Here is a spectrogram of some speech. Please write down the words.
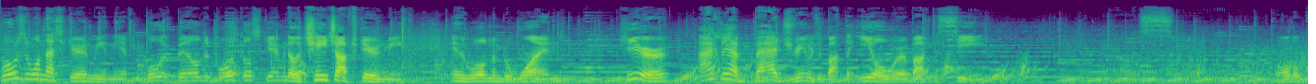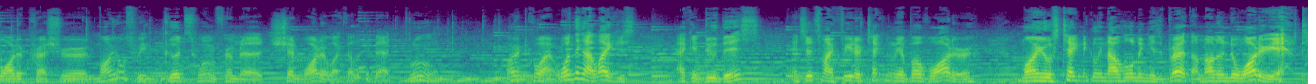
What was the one that scared me in the end? Bullet Bill? Did Bullet Bill scare me? No, the Chain Chomp scared me in world number 1. Here, I actually had bad dreams about the eel we're about to see all the water pressure. Mario must be a good swimmer for him to shed water like that. Look at that. Boom. Alright, cool. One thing I like is I can do this, and since my feet are technically above water, Mario's technically not holding his breath. I'm not underwater yet.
